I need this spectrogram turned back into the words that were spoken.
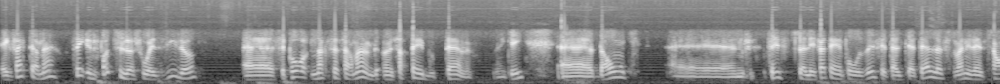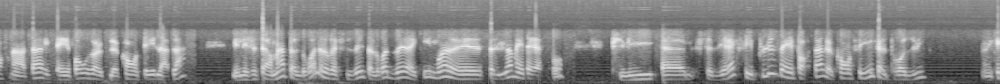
exactement. Tu sais, une fois que tu l'as choisi, là, euh, c'est pour nécessairement un, un, certain bout de temps. Là, donc, euh, tu sais, si tu l'es fait imposer, c'est tel que tel. Là, souvent, les institutions financières, ils t'imposent le conseiller de la place. Mais nécessairement, tu as le droit de le refuser. Tu as le droit de dire, OK, moi, euh, celui-là m'intéresse pas. Puis, euh, je te dirais que c'est plus important le conseiller que le produit. OK?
